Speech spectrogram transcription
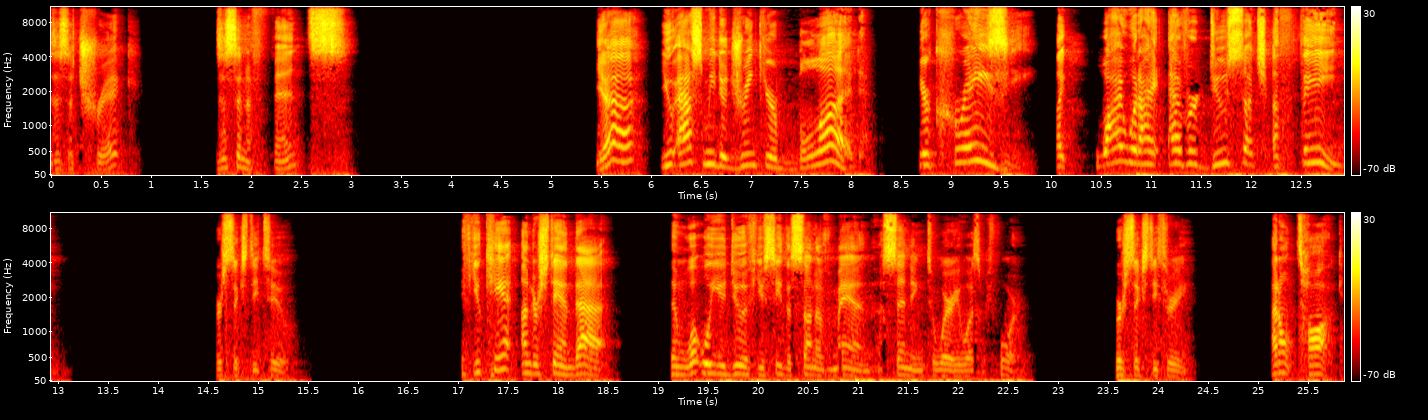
Is this a trick? Is this an offense? Yeah, you asked me to drink your blood. You're crazy. Like, why would I ever do such a thing? Verse 62. If you can't understand that, then what will you do if you see the Son of Man ascending to where he was before? Verse 63. I don't talk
